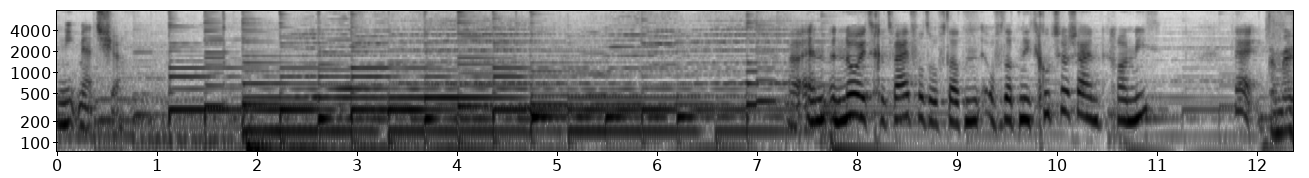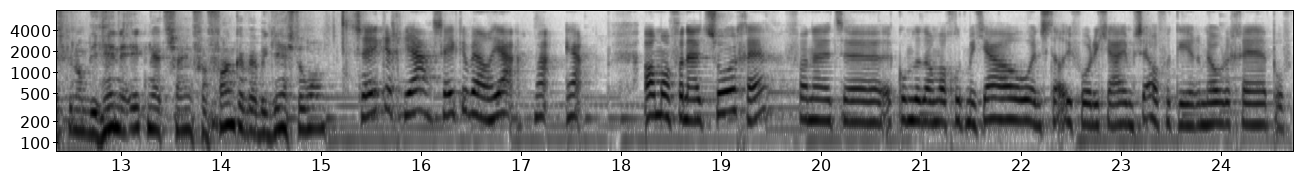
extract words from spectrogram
niet matchen. En nooit getwijfeld of dat, of dat niet goed zou zijn. Gewoon niet. Nee. En mensen om die hinnen ik net zijn vervangen, we hebben one. Zeker, ja, zeker wel, ja. Maar ja, allemaal vanuit zorg, hè. Vanuit, uh, komt het dan wel goed met jou? En stel je voor dat jij hem zelf een keer nodig hebt. Of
